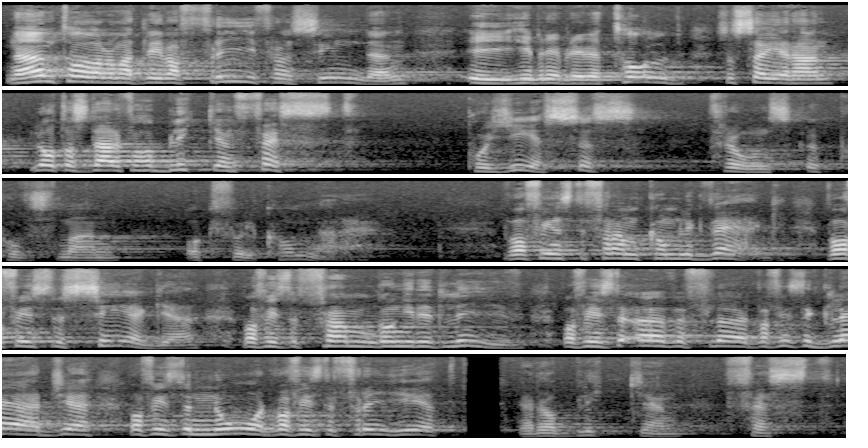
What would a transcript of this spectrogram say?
När han talar om att leva fri från synden i Hebreerbrevet 12 så säger han låt oss därför ha blicken fäst på Jesus, trons upphovsman och fullkomnare. Var finns det framkomlig väg? Var finns det seger? Var finns det framgång i ditt liv? Var finns det överflöd? Var finns det glädje? Var finns det nåd? Var finns det frihet? När du har blicken fäst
